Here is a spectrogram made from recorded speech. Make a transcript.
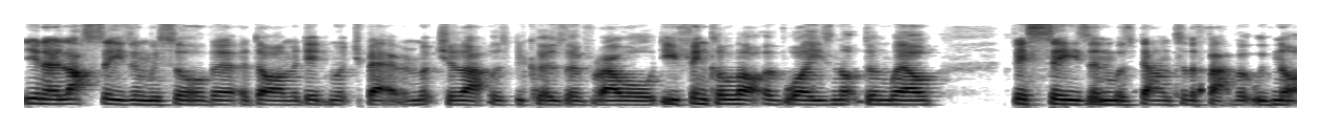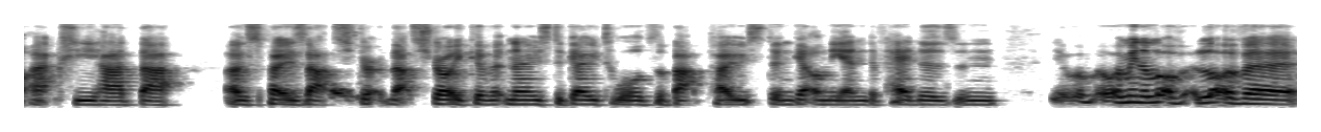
You know, last season we saw that Adama did much better, and much of that was because of Raul. Do you think a lot of why he's not done well this season was down to the fact that we've not actually had that? I suppose that stri- that striker that knows to go towards the back post and get on the end of headers, and you know, I mean, a lot of a lot of uh,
